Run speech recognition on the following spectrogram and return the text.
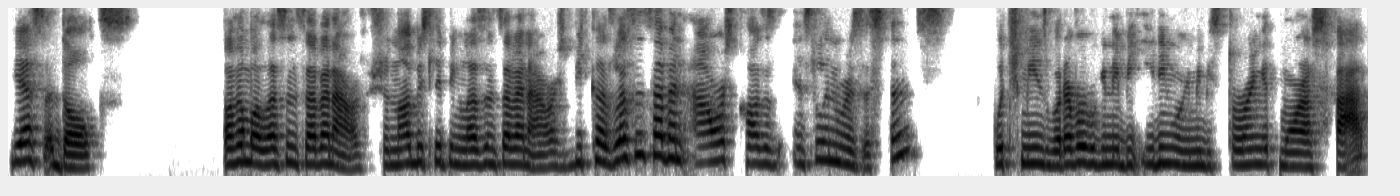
yes, adults, talking about less than seven hours, we should not be sleeping less than seven hours because less than seven hours causes insulin resistance, which means whatever we're going to be eating, we're going to be storing it more as fat.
